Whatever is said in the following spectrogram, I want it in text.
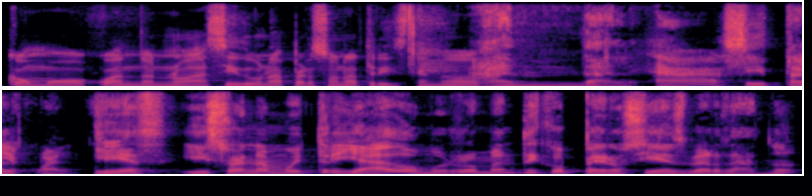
como cuando no has sido una persona triste, ¿no? Ándale, así tal cual. Y es y suena muy trillado, muy romántico, pero sí es verdad, ¿no?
